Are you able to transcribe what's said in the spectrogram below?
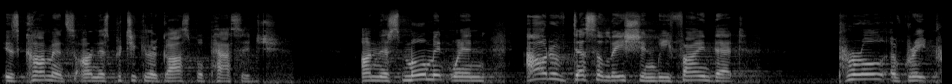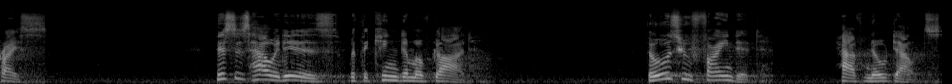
his comments on this particular gospel passage, on this moment when out of desolation we find that pearl of great price. This is how it is with the kingdom of God. Those who find it have no doubts.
